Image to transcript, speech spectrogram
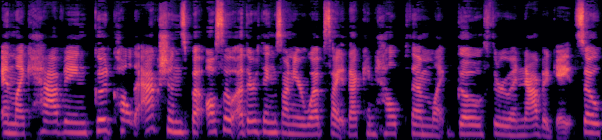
and like having good call to actions but also other things on your website that can help them like go through and navigate so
